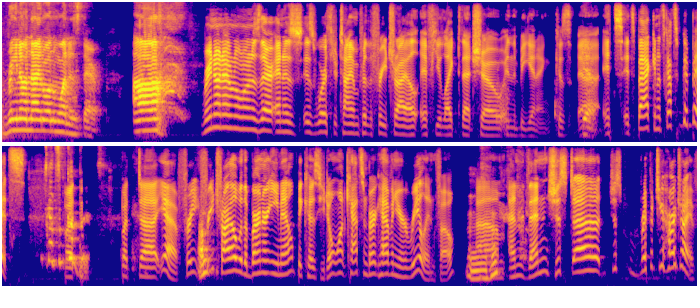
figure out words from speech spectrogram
Reno 911 is there. Uh, Reno 911 is there and is is worth your time for the free trial if you liked that show in the beginning because uh, Yeah. it's it's back and it's got some good bits. it's got some But- good bits. But uh, yeah, free I'm- free trial with a burner email because you don't want Katzenberg having your real info. Mhm. Um, and then just uh, just rip it to your hard drive.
